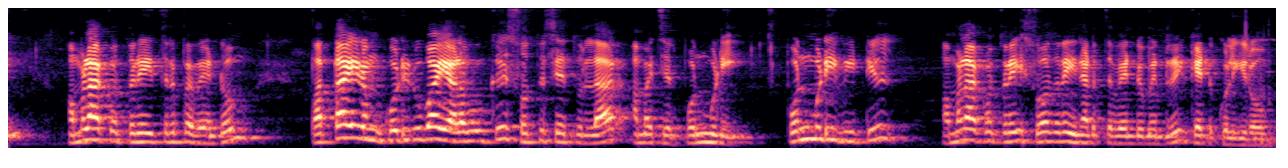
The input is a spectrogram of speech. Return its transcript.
அமலாக்கத்துறை திருப்ப வேண்டும். பத்தாயிரம் கோடி ரூபாய் அளவுக்கு சொத்து சேர்த்துள்ளார் அமைச்சர் பொன்முடி. பொன்முடி வீட்டில் அமலாக்கத்துறை சோதனை நடத்த வேண்டும் என்று கேட்டுக்கொள்கிறோம்.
